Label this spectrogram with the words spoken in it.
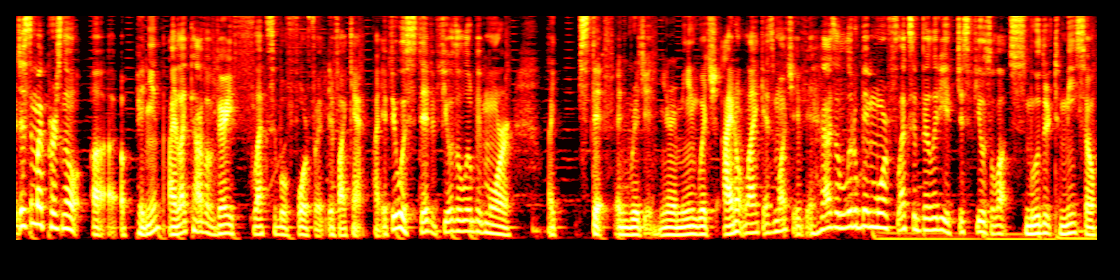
just in my personal uh, opinion, I like to have a very flexible forefoot if I can. Like if it was stiff, it feels a little bit more like stiff and rigid, you know what I mean? Which I don't like as much. If it has a little bit more flexibility, it just feels a lot smoother to me. So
